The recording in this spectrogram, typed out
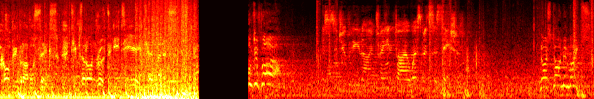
Copy Bravo 6. Teams are en route to ETA, 10 minutes. Hold your fire! This is a Jubilee line train via Westminster Station. Nice timing, mates!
